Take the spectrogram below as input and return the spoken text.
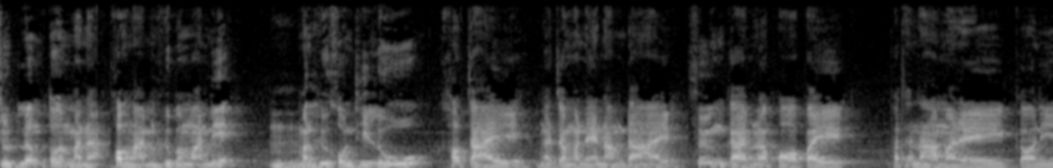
จุดเริ่มต้นมันอะความหมายมันคือประมาณนี้อืมมันคือคนที่รู้เข้าใจและจะมาแนะนำได้ ซึ่งกลายเป็นว่าพอไปพัฒนามาในกรณี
